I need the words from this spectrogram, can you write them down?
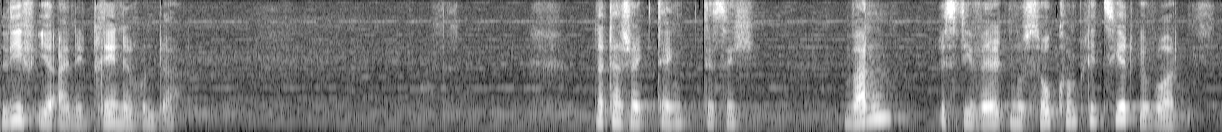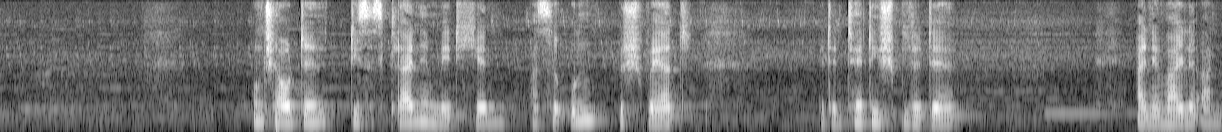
lief ihr eine Träne runter. Natascha denkte sich, wann ist die Welt nur so kompliziert geworden? Und schaute dieses kleine Mädchen, was so unbeschwert mit dem Teddy spielte, eine Weile an.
